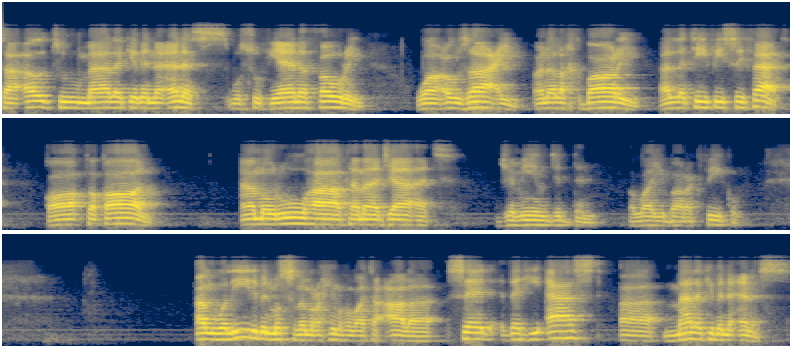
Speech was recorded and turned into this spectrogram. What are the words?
سألت مالك بن أنس وسفيان الثوري وعزاعي عن الأخبار التي في صفات. فقال أمروها كما جاءت. جميل جدا. الله يبارك فيكم. Al-Walid ibn Muslim rahimahullah ta'ala said that he asked uh, Malik ibn Anas,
